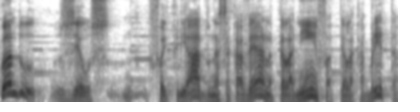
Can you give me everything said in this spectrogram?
Quando Zeus foi criado nessa caverna, pela ninfa, pela cabrita,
